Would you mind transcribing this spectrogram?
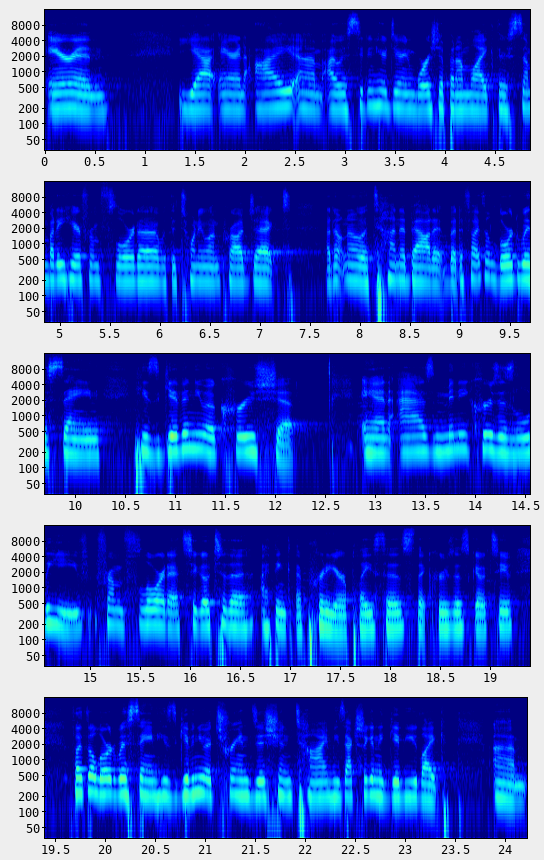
Aaron. Yeah, Aaron. I um, I was sitting here during worship, and I'm like, "There's somebody here from Florida with the 21 Project. I don't know a ton about it, but I feel like the Lord was saying He's given you a cruise ship, and as many cruises leave from Florida to go to the, I think the prettier places that cruises go to, it's like the Lord was saying He's given you a transition time. He's actually going to give you like. Um,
